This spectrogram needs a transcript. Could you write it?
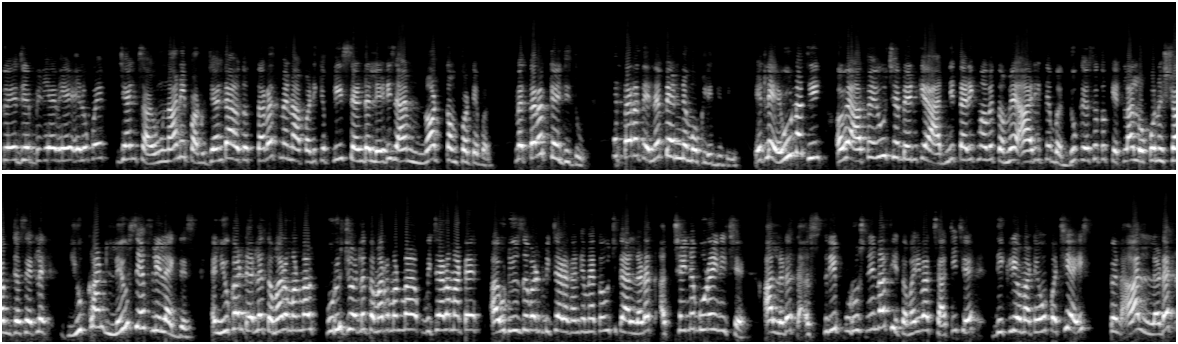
તો એ જે એ- લોકો એક જેન્ટ્સ આવ્યો હું નાની પાડું. જેન્ટ આવ્યો તો તરત મેં ના પાડી કે please send ladies I am not comfortable મેં તરત કહી દીધું. તરત એને બેનને મોકલી દીધી. એટલે એવું નથી. હવે આ તો એવું છે, બેન, કે આજની તારીખમાં હવે તમે આ રીતે બધું કહેશો તો કેટલા લોકોને શક જશે. એટલે you can't leave safely like this and you can't એટલે તમારા મનમાં પુરુષ જો, એટલે તમારા મનમાં બિચારા માટે I would use the word બિચારા. કારણ કે મેં કહું છું કે આ લડત અચ્છાઈ ને બુરાઈની છે. આ લડત સ્ત્રી પુરુષની નથી. તમારી વાત સાચી છે. દીકરીઓ માટે હું પછી આવીશ. પણ આ લડત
